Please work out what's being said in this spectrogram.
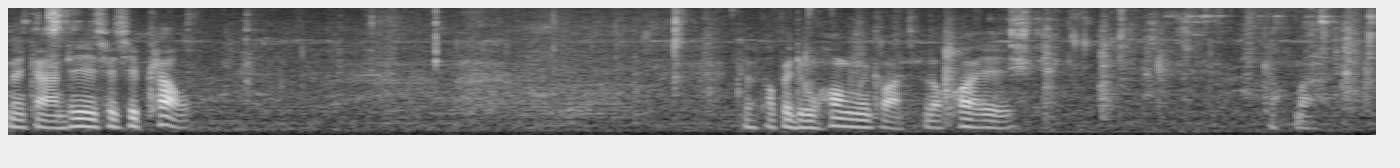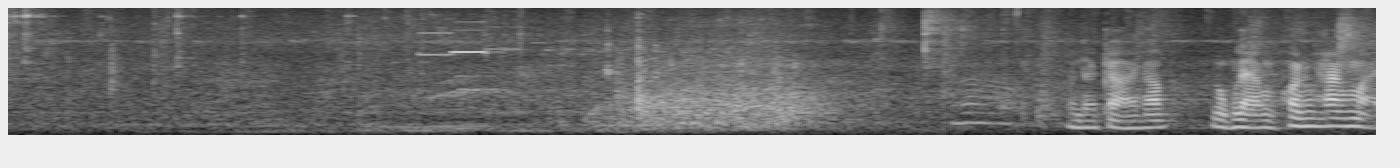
ในการที่ใช้ชิปเข้าเดี๋ยวเราไปดูห้องกันก่อน แล้วค่อยกลับมา บรรยากาศครับ โรงแรมค่อนข้างใหม่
